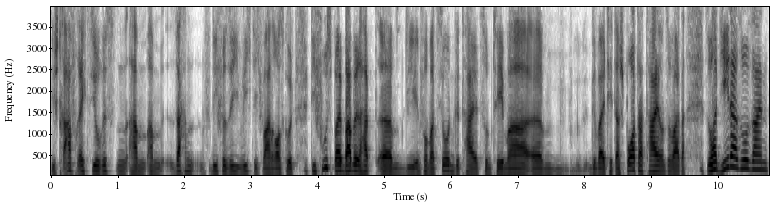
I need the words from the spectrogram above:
die Strafrechtsjuristen haben, haben Sachen, die für sie wichtig waren, rausgeholt. Die Fußballbubble hat ähm, die Informationen geteilt zum Thema ähm, Gewalttäter Sportdatei und so weiter. So hat jeder so sein,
